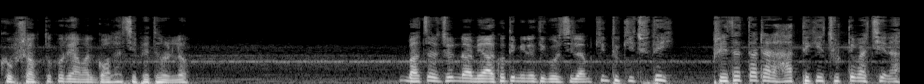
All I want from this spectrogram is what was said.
খুব শক্ত করে আমার গলা চেপে ধরল। বাঁচার জন্য আমি আকতি মিনতি করছিলাম কিন্তু কিছুতেই প্রেতাত্মাটার হাত থেকে ছুটতে পারছি না।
